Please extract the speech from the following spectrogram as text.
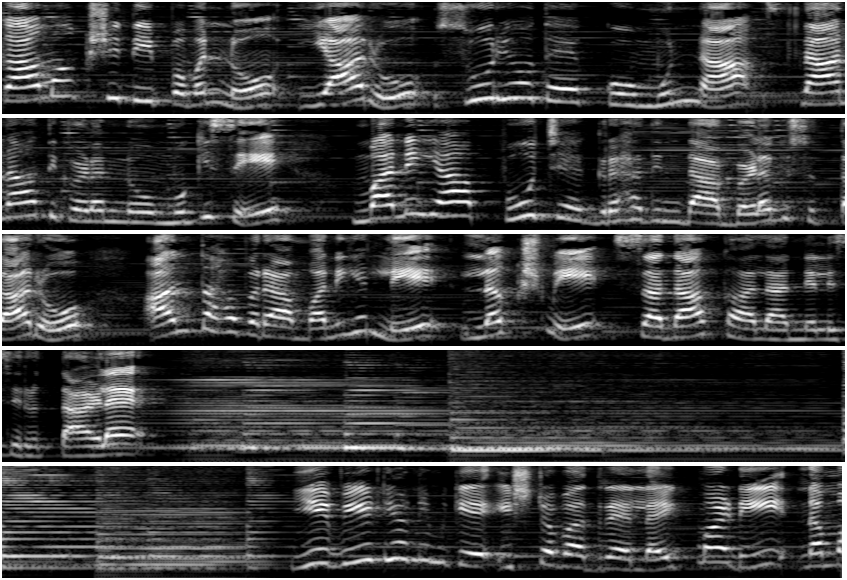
ಕಾಮಾಕ್ಷಿ ದೀಪವನ್ನು ಯಾರು ಸೂರ್ಯೋದಯಕ್ಕೂ ಮುನ್ನ ಸ್ನಾನಾದಿಗಳನ್ನು ಮುಗಿಸಿ ಮನೆಯ ಪೂಜೆ ಗ್ರಹದಿಂದ ಬೆಳಗಿಸುತ್ತಾರೋ ಅಂತಹವರ ಮನೆಯಲ್ಲಿ ಲಕ್ಷ್ಮಿ ಸದಾಕಾಲ ನೆಲೆಸಿರುತ್ತಾಳೆ. ಈ ವಿಡಿಯೋ ನಿಮಗೆ ಇಷ್ಟವಾದ್ರೆ ಲೈಕ್ ಮಾಡಿ, ನಮ್ಮ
